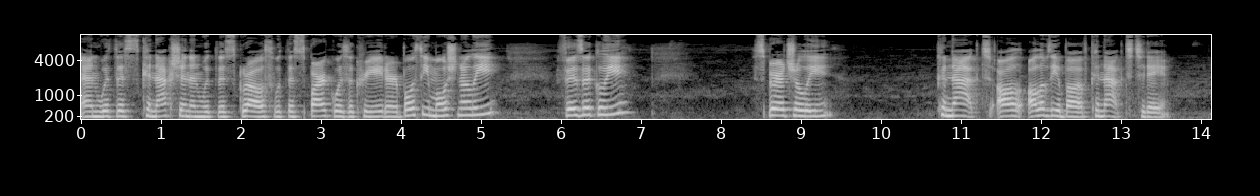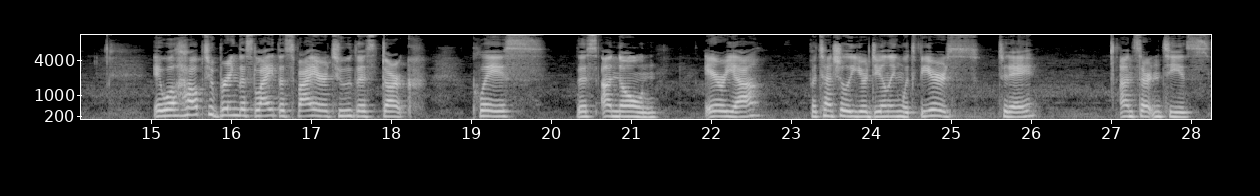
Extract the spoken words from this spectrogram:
And with this connection and with this growth, with this spark with the creator, both emotionally, physically, spiritually, connect all all of the above connect today. It will help to bring this light this fire to this dark place this unknown area. Potentially you're dealing with fears today uncertainties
